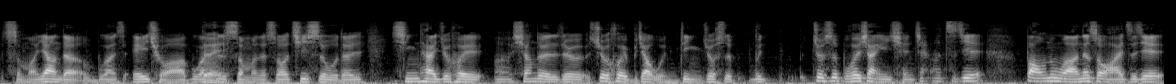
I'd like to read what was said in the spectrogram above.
什么样的，不管是 A 球啊，不管是什么的时候，其实我的心态就会呃相对的就就会比较稳定，就是不就是不会像以前这样直接。暴怒啊！那时候我还直接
